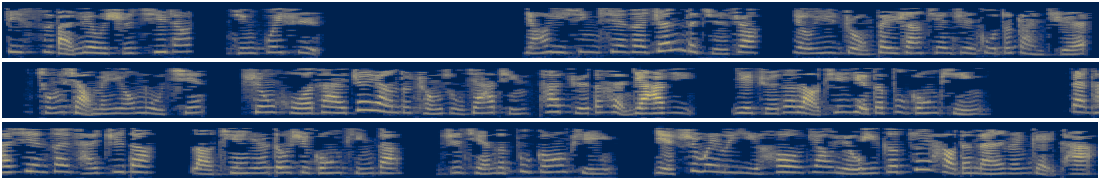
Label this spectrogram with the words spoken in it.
第四百六十七章金龟婿。姚一兴现在真的觉着有一种被上天眷顾的感觉。从小没有母亲，生活在这样的重组家庭，他觉得很压抑，也觉得老天爷的不公平。但他现在才知道，老天爷都是公平的。之前的不公平，也是为了以后要留一个最好的男人给他。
